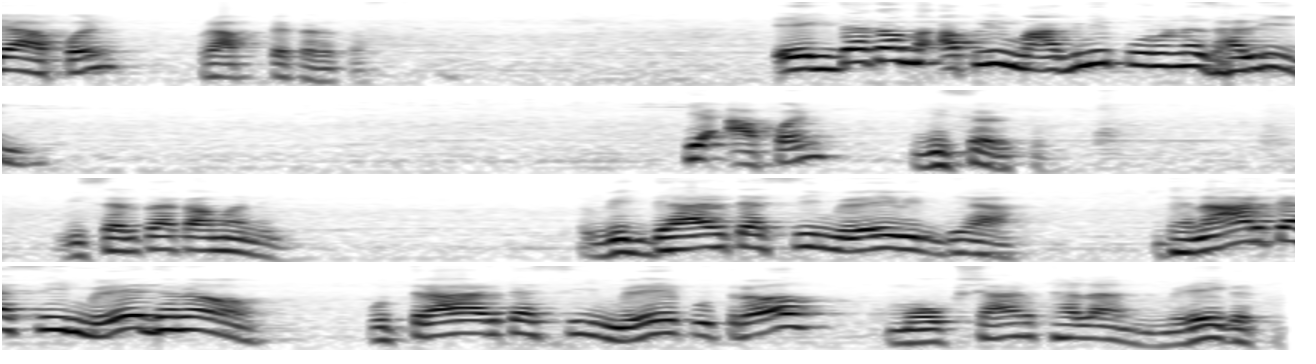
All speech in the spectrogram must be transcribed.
त्या आपण प्राप्त करत असतो. एकदा का आपली मागणी पूर्ण झाली की आपण विसरतो. विसरता कामा नये. विद्यार्थ्यासी मिळे विद्या धनार्थ्यासी मिळे धन पुत्रार्थ्यासी मिळे पुत्र मोक्षार्थाला मिळे गती.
